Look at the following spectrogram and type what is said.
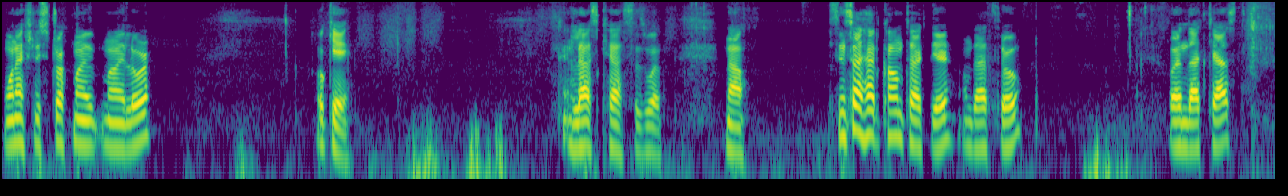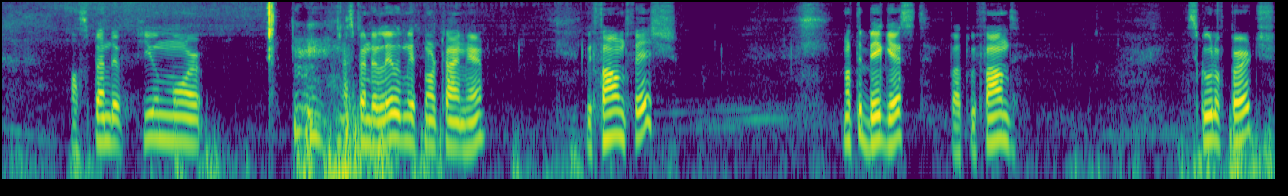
One actually struck my, my lure. Okay. And last cast as well. Now, since I had contact there on that throw, or in that cast, I'll spend a few more I spend a little bit more time here. We found fish, not the biggest, but we found a school of perch.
